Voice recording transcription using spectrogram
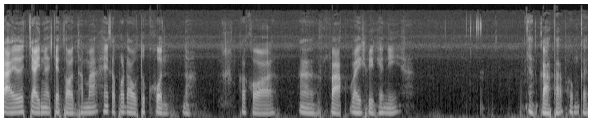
กายและใจเนี่ยจะสอนธรรมะให้กับพวกเราทุกคนนะก็ขออฝากไว้เพียงแค่นี้กราบพระพร้อมกัน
